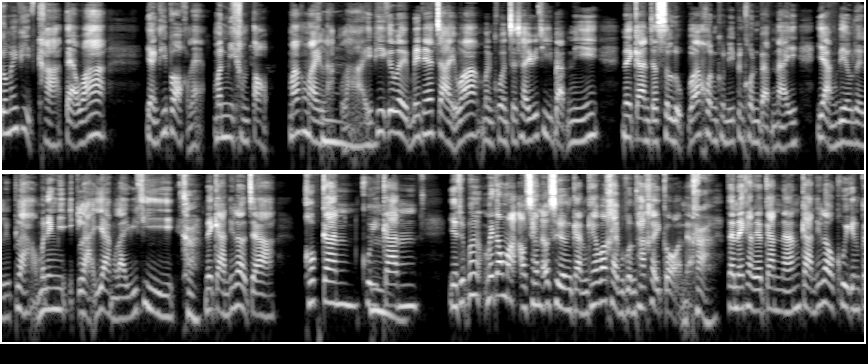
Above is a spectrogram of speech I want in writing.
ก็ไม่ผิดค่ะ แต่ว่าอย่างที่บอกแหละ มันมีคำตอบ มากมายหลากหลายอืมพี่ก็เลยไม่แน่ใจว่ามันควรจะใช้วิธีแบบนี้ ในการจะสรุปว่าคนคนนี้เป็นคนแบบไหนอย่างเดียวเลยหรือเปล่า มันยังมีอีกหลายอย่างหลายวิธีค่ะในการที่เราจะคบกันคุยกัน อย่าทุกไม่ต้องมาเอาชั้นเอาเชิงกันแค่ว่าใครเป็นคนทักใครก่อนอะค่ะแต่ในขณะเดียวกันนั้น การที่เราคุยกันไป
